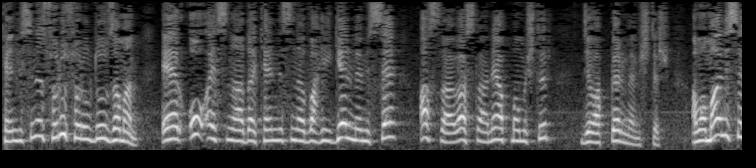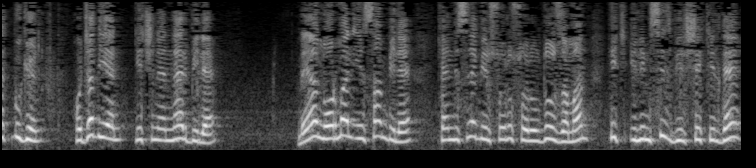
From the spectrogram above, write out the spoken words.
kendisine soru sorulduğu zaman eğer o esnada kendisine vahiy gelmemişse asla ve asla ne yapmamıştır? Cevap vermemiştir. Ama maalesef bugün hoca diyen geçinenler bile veya normal insan bile kendisine bir soru sorulduğu zaman hiç ilimsiz bir şekilde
